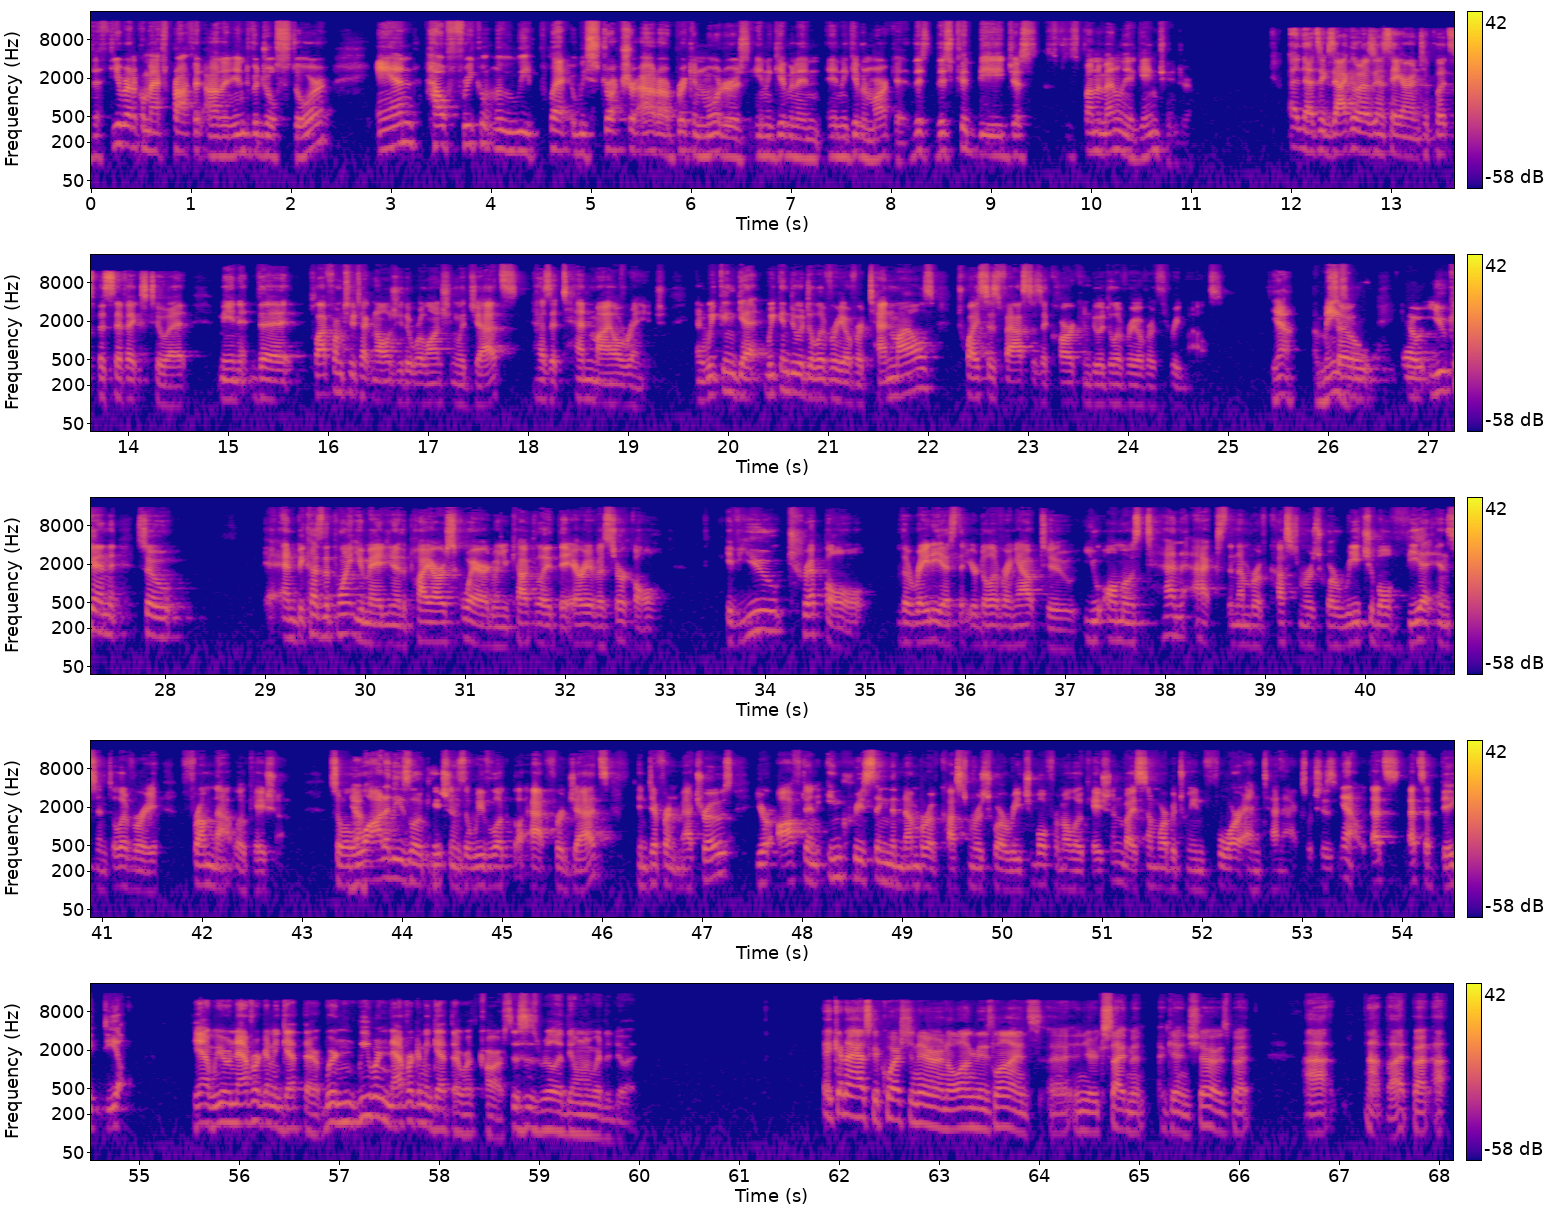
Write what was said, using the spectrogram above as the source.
the theoretical max profit on an individual store and how frequently we play, we structure out our brick and mortars in a given in, in a given market. This this could be just fundamentally a game changer. Uh, that's exactly what I was going to say, Aaron. To put specifics to it, I mean the platform two technology that we're launching with Jets has a 10 mile range, and we can get we can do a delivery over 10 miles twice as fast as a car can do a delivery over three miles. Yeah, amazing. So you know you can so and because the point you made, you know, the pi r squared, when you calculate the area of a circle, if you triple the radius that you're delivering out to, you almost 10x the number of customers who are reachable via instant delivery from that location. So a yeah. lot of these locations that we've looked at for jets in different metros, you're often increasing the number of customers who are reachable from a location by somewhere between 4 and 10x, which is, you know, that's that's a big deal. Yeah, we were never going to get there. We're we were never going to get there with cars. This is really the only way to do it. Hey, can I ask a question, Aaron, along these lines? Uh, and your excitement again shows, but uh, not but, but uh,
